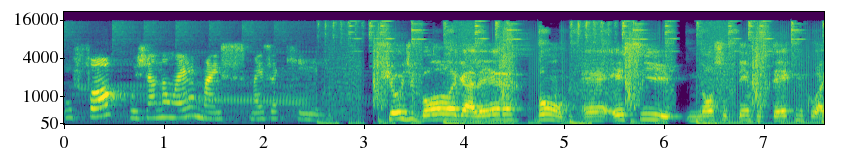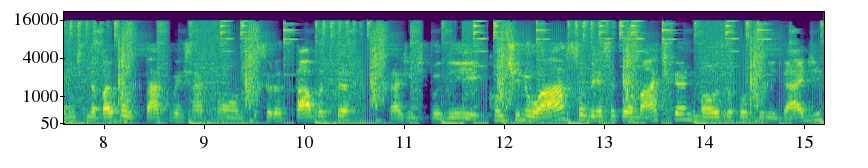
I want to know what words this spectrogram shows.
o foco já não é mais, mais aquele. Show de bola, galera. Bom, é, esse nosso tempo técnico, a gente ainda vai voltar a conversar com a professora Tabata para a gente poder continuar sobre essa temática numa outra oportunidade.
